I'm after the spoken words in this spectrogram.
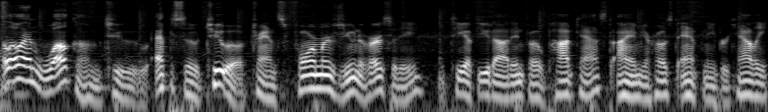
Hello and welcome to episode two of Transformers University, TFU.info podcast. I am your host, Anthony Brucali.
